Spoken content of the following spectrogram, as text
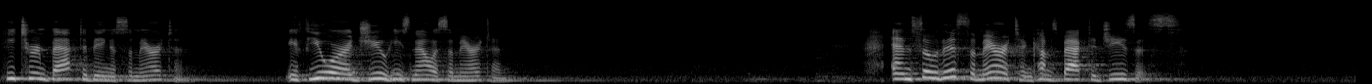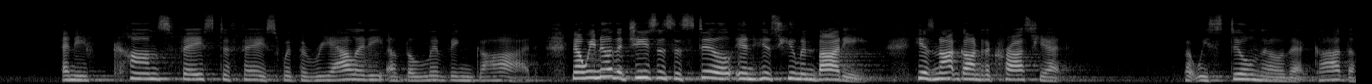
he turned back to being a Samaritan. If you are a Jew, he's now a Samaritan. And so this Samaritan comes back to Jesus. And he comes face to face with the reality of the living God. Now we know that Jesus is still in his human body. He has not gone to the cross yet. But we still know that God the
